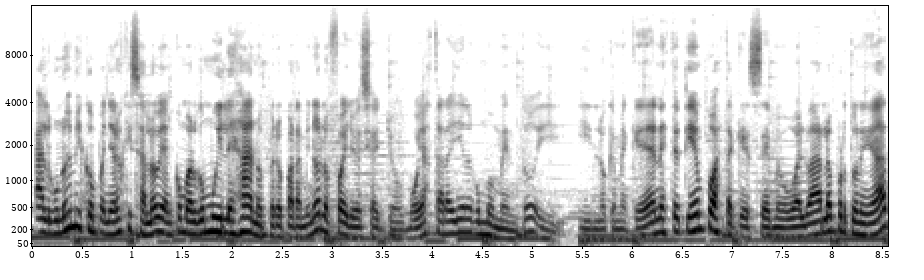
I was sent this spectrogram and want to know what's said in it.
algunos de mis compañeros quizás lo vean como algo muy lejano, pero para mí no lo fue. Yo decía, yo voy a estar ahí en algún momento y, y lo que me queda en este tiempo hasta que se me vuelva a dar la oportunidad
